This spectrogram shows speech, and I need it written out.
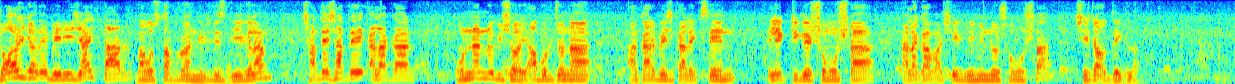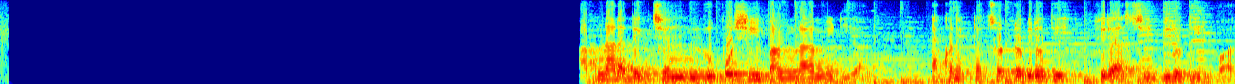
জল যাতে বেরিয়ে যায়, তার ব্যবস্থাপনার নির্দেশ দিয়ে গেলাম। সাথে সাথে এলাকার অন্যান্য বিষয়, আবর্জনা গার্বেজ কালেকশন ইলেকট্রিকের সমস্যা, এলাকাবাসীর বিভিন্ন সমস্যা, সেটাও দেখলাম। আপনারা দেখছেন রূপসী বাংলা মিডিয়া। এখন একটা ছোট্ট বিরতি, ফিরে আসছি বিরতির পর।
